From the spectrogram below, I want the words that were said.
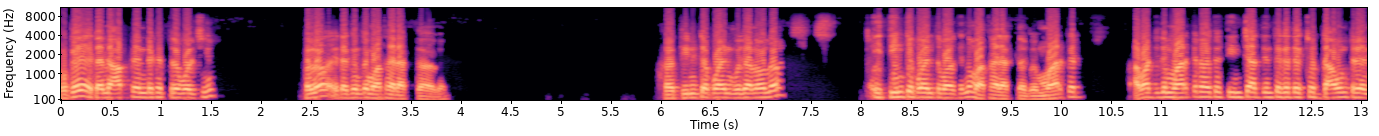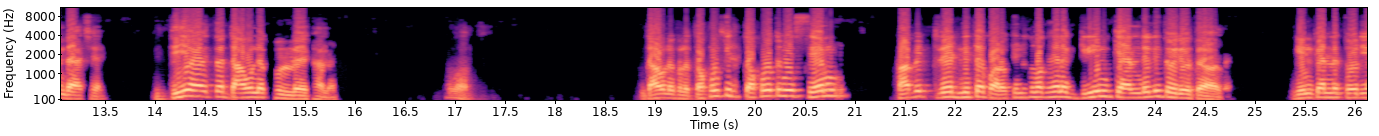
ওকে? এটা আমি আপ ট্রেন্ডের ক্ষেত্রে বলছি। হলো এটা কিন্তু মাথায় রাখতে হবে। তিনটা পয়েন্ট বোঝানো হলো। এই তিনটে পয়েন্ট তোমার কিন্তু মাথায় রাখতে হবে। মার্কেট আবার যদি মার্কেট হয়তো তিন চার দিন থেকে দেখছ ডাউন ট্রেন্ডে আছে। দিয়ে হয়তো ডাউনে খুললো এখানে। ডাউনে খুললো। তখন কিন্তু তখন তুমি সেম ভাবে ট্রেড নিতে পারো। কিন্তু তোমাকে এখানে গ্রিন ক্যান্ডেলই তৈরি হতে হবে। গ্রিন ক্যান্ডেল তৈরি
